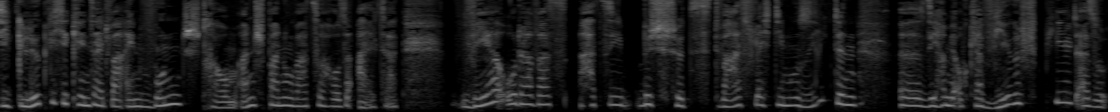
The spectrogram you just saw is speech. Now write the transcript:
die glückliche Kindheit war ein Wunschtraum. Anspannung war zu Hause Alltag. Wer oder was hat Sie beschützt? War es vielleicht die Musik? Denn äh, Sie haben ja auch Klavier gespielt. Also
